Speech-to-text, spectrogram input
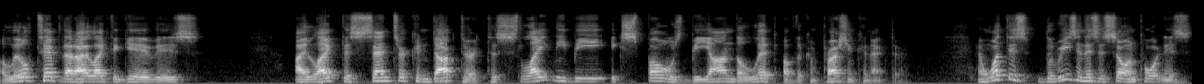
A little tip that I like to give is I like the center conductor to slightly be exposed beyond the lip of the compression connector. And what this, the reason this is so important is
